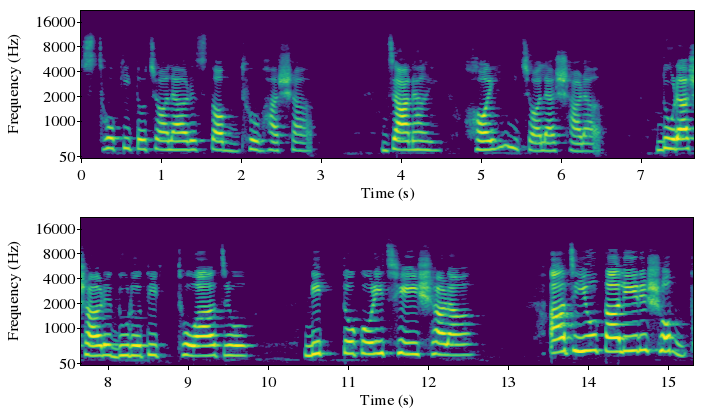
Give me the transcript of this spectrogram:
স্থগিত চলার স্তব্ধ ভাষা। জানাই হয়নি চলা সারা দুরাশার দূরতীর্থ আজও নিত্য করিছে ইশারা আজিও কালের সভ্য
